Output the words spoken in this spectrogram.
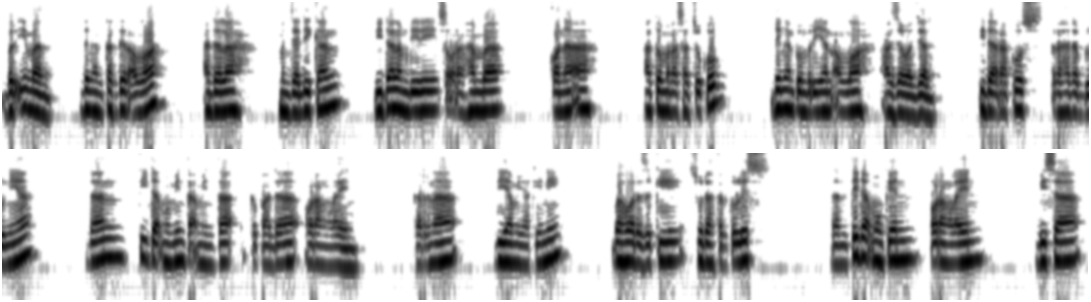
beriman dengan takdir Allah adalah menjadikan di dalam diri seorang hamba qanaah atau merasa cukup dengan pemberian Allah Azza wa Jalla tidak rakus terhadap dunia dan tidak meminta-minta kepada orang lain. Karena dia meyakini bahwa rezeki sudah tertulis dan tidak mungkin orang lain bisa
